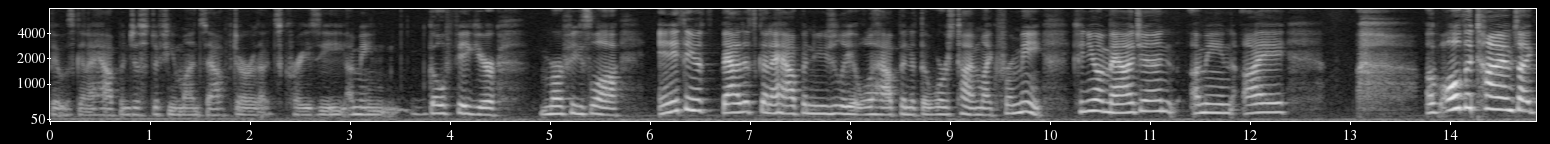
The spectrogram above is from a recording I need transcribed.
it was going to happen just a few months after. That's crazy. I mean, go figure. Murphy's Law. Anything that's bad that's going to happen, usually it will happen at the worst time. Like for me, can you imagine? I mean, I, of all the times I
